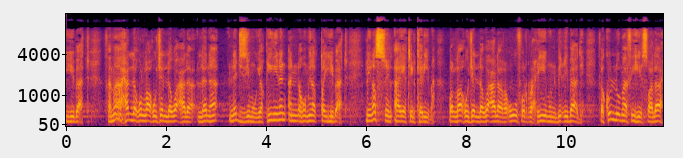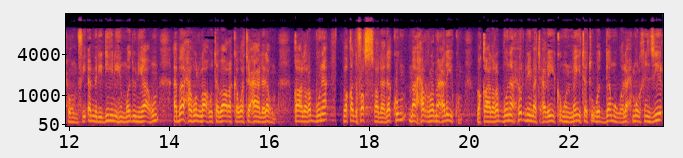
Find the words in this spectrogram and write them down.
الطيبات فما أحله الله جل وعلا لنا نجزم يقينا أنه من الطيبات لنص الآية الكريمة. والله جل وعلا رؤوف رحيم بعباده. فكل ما فيه صلاحهم في أمر دينهم ودنياهم أباحه الله تبارك وتعالى لهم. قال ربنا وقد فصل لكم ما حرم عليكم. وقال ربنا حرمت عليكم الميتة والدم ولحم الخنزير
